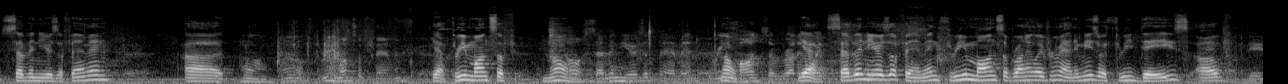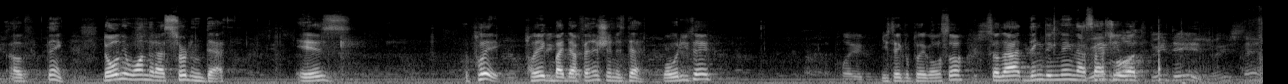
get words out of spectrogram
seven years of famine. Uh, hold on. I don't know. Three months of famine. Yeah, three months of No, no. seven years of famine, three No. months of running away Yeah, from seven enemies. years of famine, three months of running away from enemies, or three days of days of thing. The only one that has certain death is the plague. Plague by definition is death. What would you take? Plague. You take the plague also. So that ding ding ding. That's Three actually months, what Three days. What are you saying?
